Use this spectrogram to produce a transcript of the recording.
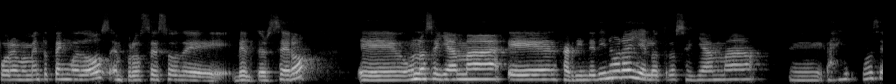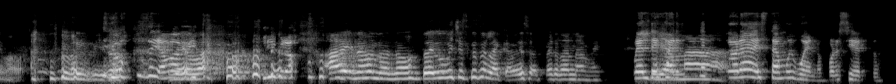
por el momento tengo dos en proceso de, del tercero. Eh, uno se llama El Jardín de Dinora y el otro se llama eh, ¿cómo se llamaba? Me olvidó. ¿Cómo se llama? Libro. Ay, no, no, no. Traigo muchas cosas en la cabeza, perdóname. El de Jardín de está muy bueno, por cierto.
